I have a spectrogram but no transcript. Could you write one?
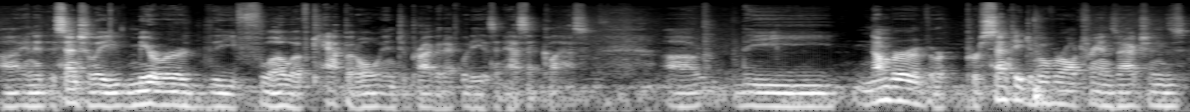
Uh, and it essentially mirrored the flow of capital into private equity as an asset class. Uh, the number of, or percentage of overall transactions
